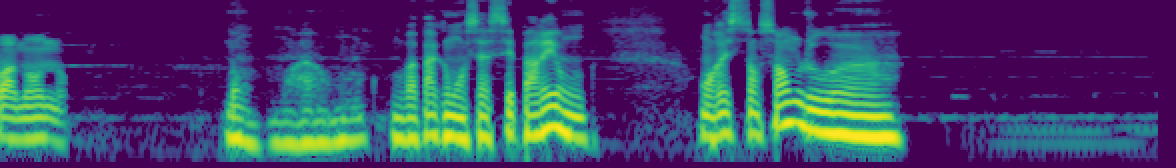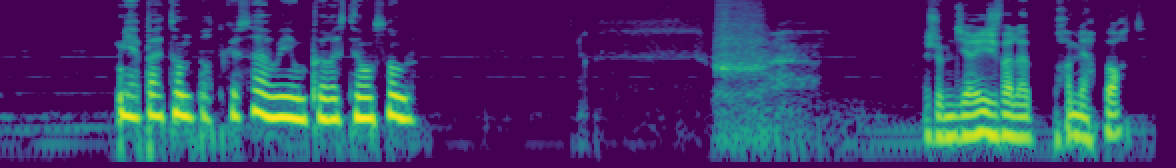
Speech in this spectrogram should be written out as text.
Vraiment non. Bon, on va, on, on va pas commencer à se séparer, on, on reste ensemble ou... Il n'y a pas tant de portes que ça, oui, on peut rester ensemble. Je me dirige vers la première porte.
